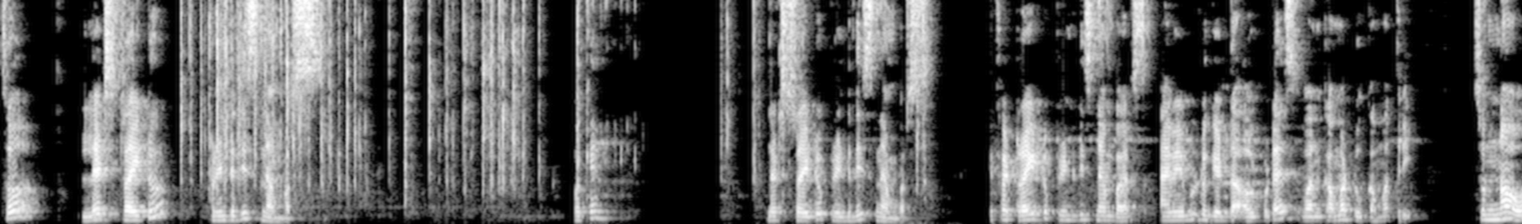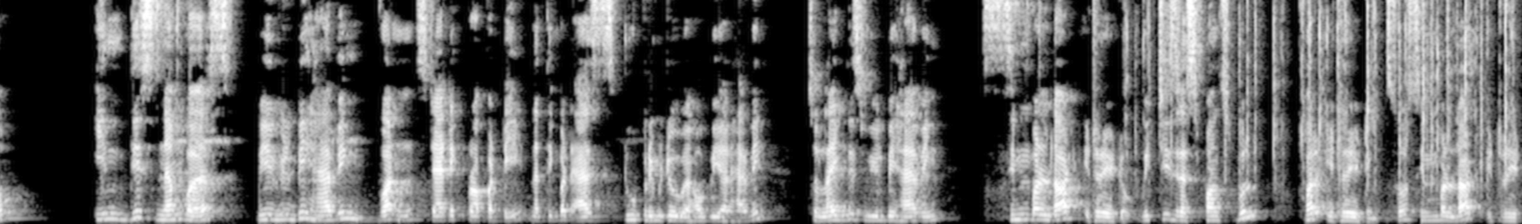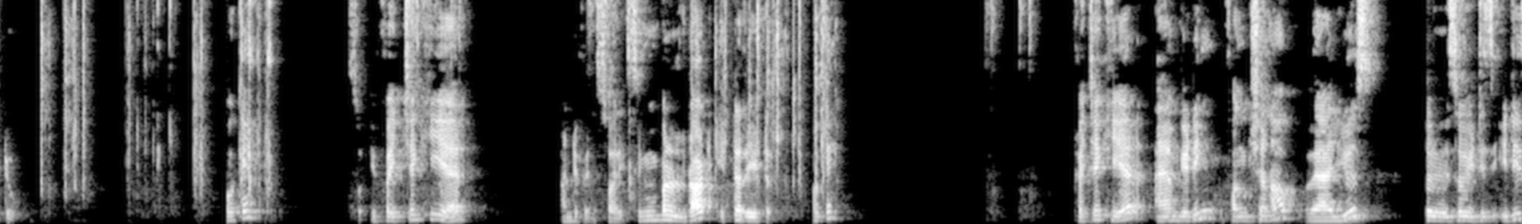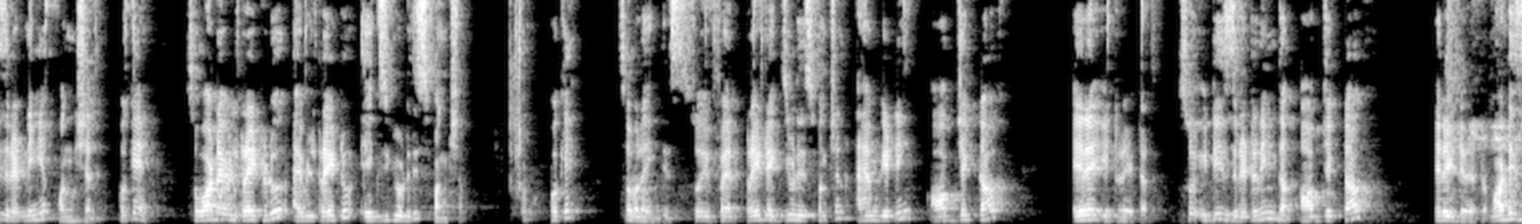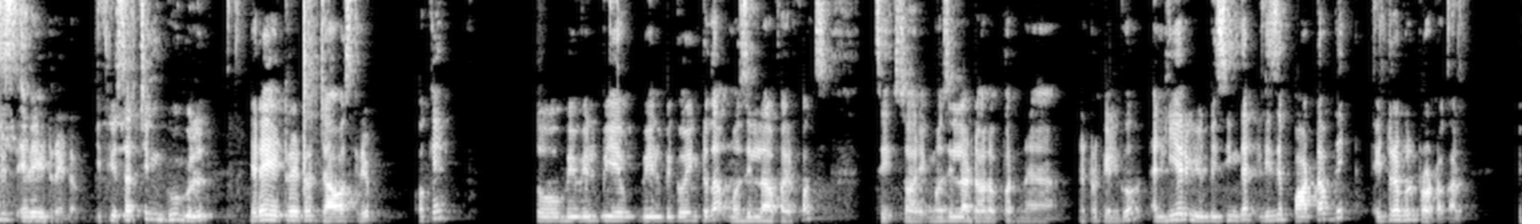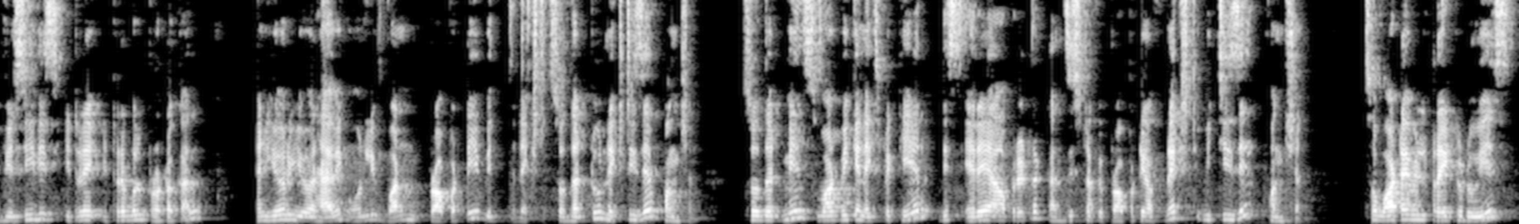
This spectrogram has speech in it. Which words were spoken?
So let's try to print these numbers, okay. Let's try to print these numbers. If I try to print these numbers, I am able to get the output as one comma two comma three. So now in these numbers we will be having one static property nothing but as to primitive how we are having. So like this we will be having symbol dot iterative which is responsible for iterating. So symbol dot iterative. Okay? So if i check here undefined sorry symbol dot iterator okay? If i check here i am getting function of values. So, so it is it is returning a function. Okay so what i will try to do i will try to execute this function. Okay? So like this. So if i try to execute this function i am getting object of array iterator. So it is returning the object of array iterator. What is this array iterator? If you search in google array iterator javascript okay? So we will be we will be going to the mozilla firefox. See sorry mozilla developer network will go. And here you will be seeing that it is a part of the iterable protocol if you see this iter- iterable protocol and here you are having only one property with next. So that too next is a function. So that means what we can expect here this array iterator consists of a property of next which is a function. So what i will try to do is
